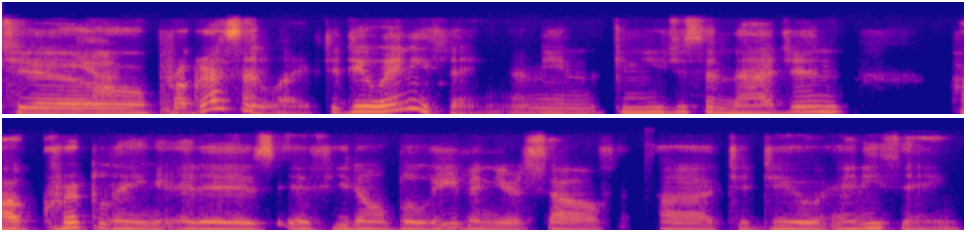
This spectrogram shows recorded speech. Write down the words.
to yeah. progress in life, to do anything. I mean, can you just imagine how crippling it is if you don't believe in yourself uh, to do anything?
